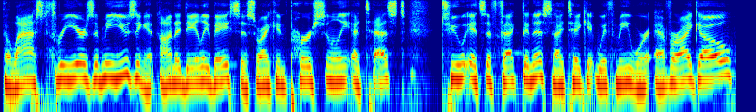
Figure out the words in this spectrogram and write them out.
the last three years of me using it on a daily basis. So I can personally attest to its effectiveness. I take it with me wherever I go.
